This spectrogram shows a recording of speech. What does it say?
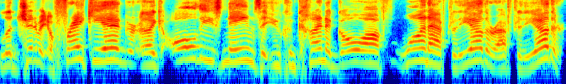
legitimate. You know, Frankie Edgar, like all these names that you can kind of go off one after the other after the other.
